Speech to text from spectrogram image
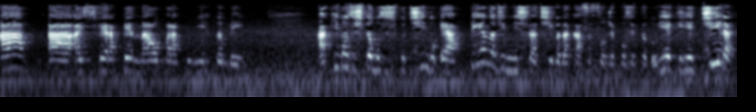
há a, a esfera penal para punir também. Aqui nós estamos discutindo é a pena administrativa da cassação de aposentadoria que retira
